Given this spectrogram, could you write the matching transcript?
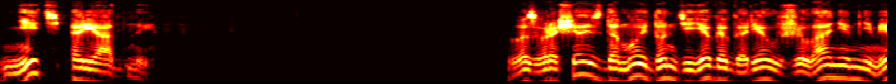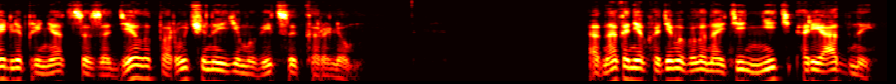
Нить Ариадны Возвращаясь домой, Дон Диего горел желанием немедля приняться за дело, порученное ему вице-королем. Однако необходимо было найти нить Ариадны —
